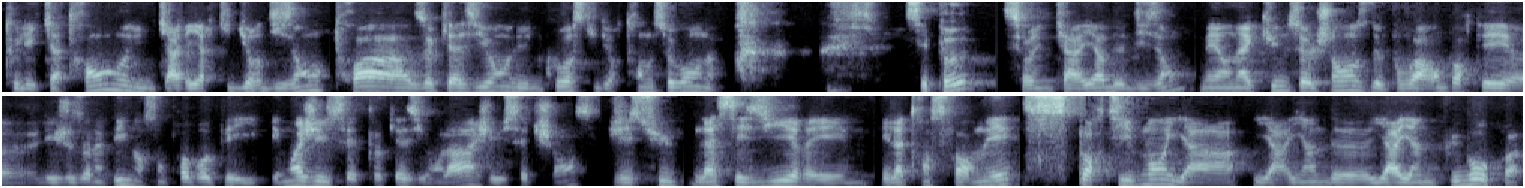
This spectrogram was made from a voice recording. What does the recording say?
tous les 4 ans, une carrière qui dure 10 ans, trois occasions d'une course qui dure 30 secondes. C'est peu sur une carrière de 10 ans, mais on n'a qu'une seule chance de pouvoir remporter euh, les Jeux Olympiques dans son propre pays. Et moi, j'ai eu cette occasion-là, j'ai eu cette chance, j'ai su la saisir et, la transformer. Sportivement, il y a rien de, il y a rien de plus beau, quoi.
